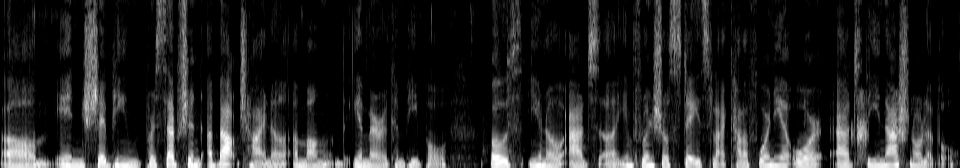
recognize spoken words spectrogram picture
um, in shaping perception about China among the American people, both you know at uh, influential states like California or at the national level?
